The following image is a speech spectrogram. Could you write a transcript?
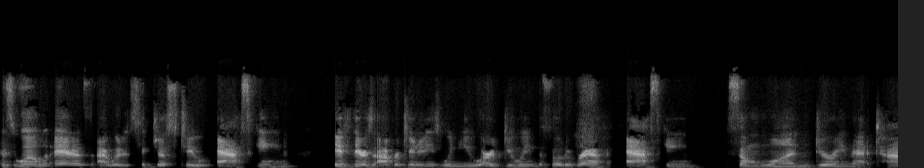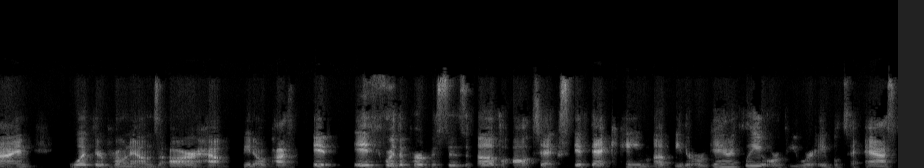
as well as i would suggest to asking if there's opportunities when you are doing the photograph, asking someone during that time what their pronouns are, how, you know, if, if for the purposes of alt text, if that came up either organically or if you were able to ask,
